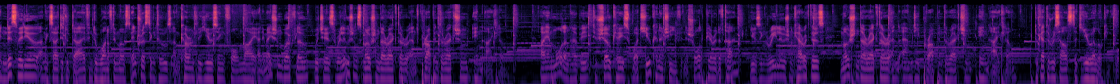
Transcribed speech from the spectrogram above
In this video I'm excited to dive into one of the most interesting tools I'm currently using for my animation workflow, which is Reallusion's Motion Director and Prop Interaction in iClone. I am more than happy to showcase what you can achieve in a short period of time using Relution characters, Motion Director and MD Prop Interaction in iClone to get the results that you are looking for.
